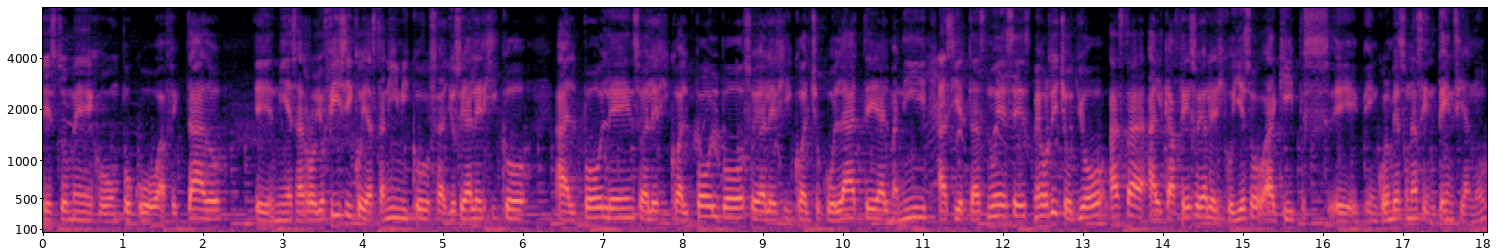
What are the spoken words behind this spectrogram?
esto me dejó un poco afectado en mi desarrollo físico y hasta anímico. O sea, yo soy alérgico al polen, soy alérgico al polvo, soy alérgico al chocolate, al maní, a ciertas nueces. Mejor dicho, yo hasta al café soy alérgico y eso aquí pues eh, en Colombia es una sentencia, ¿no?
